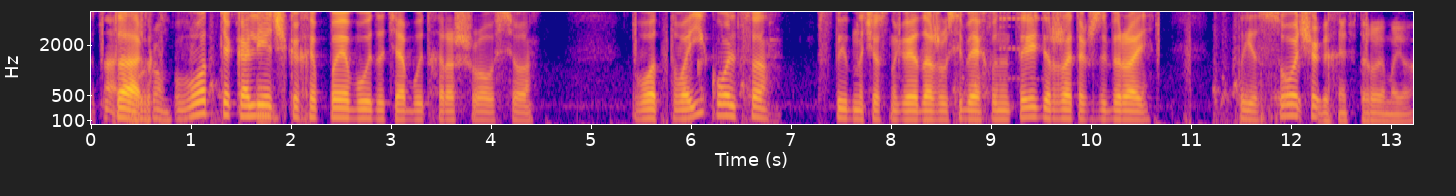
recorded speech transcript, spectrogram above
Это А, Так, Гром. вот тебе колечко ХП будет, у тебя будет хорошо, все. Вот твои кольца. Стыдно, честно говоря, даже у себя их в инвентаре держать, так что забирай. Поясочек. Тебе снять второе мое.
